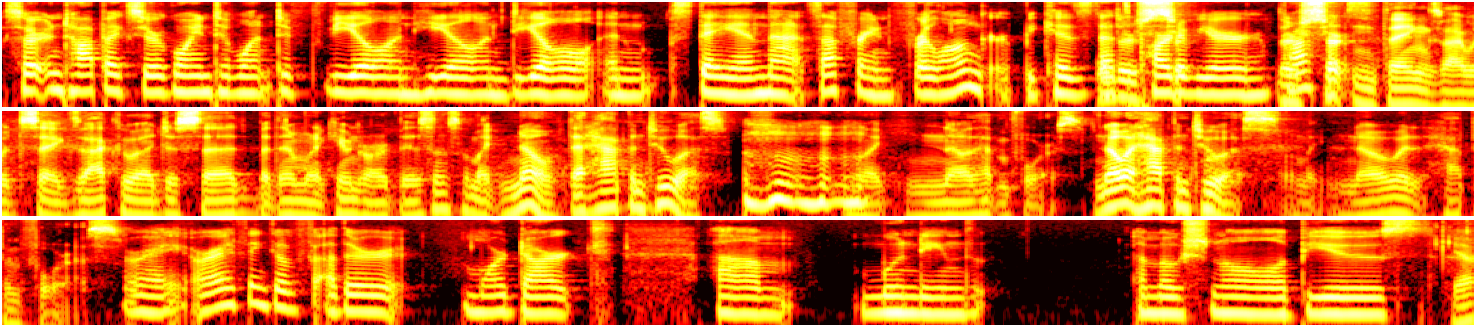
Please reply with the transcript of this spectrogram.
Certain topics you're going to want to feel and heal and deal and stay in that suffering for longer because that's well, part of your there's certain things i would say exactly what i just said but then when it came to our business i'm like no that happened to us. I'm like no that happened for us. No it happened to us. I'm like no it happened for us. Right or i think of other more dark um, wounding emotional abuse, yeah.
